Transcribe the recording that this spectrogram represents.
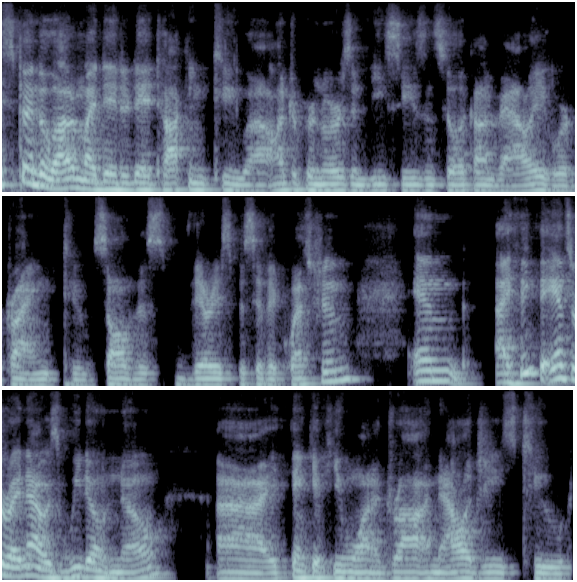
I spend a lot of my day to day talking to uh, entrepreneurs and VCs in Silicon Valley who are trying to solve this very specific question. And I think the answer right now is we don't know. Uh, I think if you want to draw analogies to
